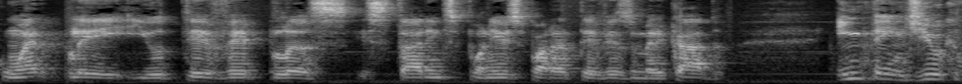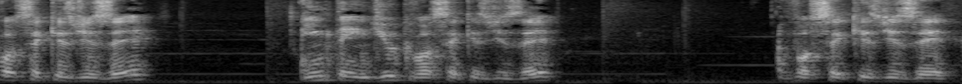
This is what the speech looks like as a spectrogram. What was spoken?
com AirPlay e o TV Plus estarem disponíveis para TVs no mercado? Entendi o que você quis dizer. Entendi o que você quis dizer. Você quis dizer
